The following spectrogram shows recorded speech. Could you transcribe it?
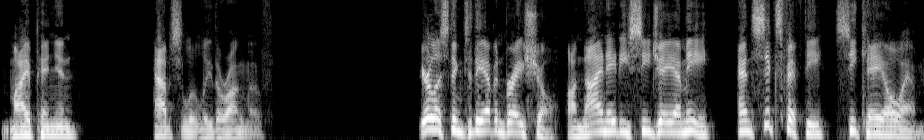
my opinion, absolutely the wrong move. You're listening to the Evan Bray Show on 980 CJME and 650 CKOM.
